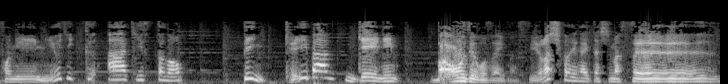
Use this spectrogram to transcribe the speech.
ソニーミュージックアーティストのピン、競馬芸人、バオでございます。よろしくお願いいたします。ね。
